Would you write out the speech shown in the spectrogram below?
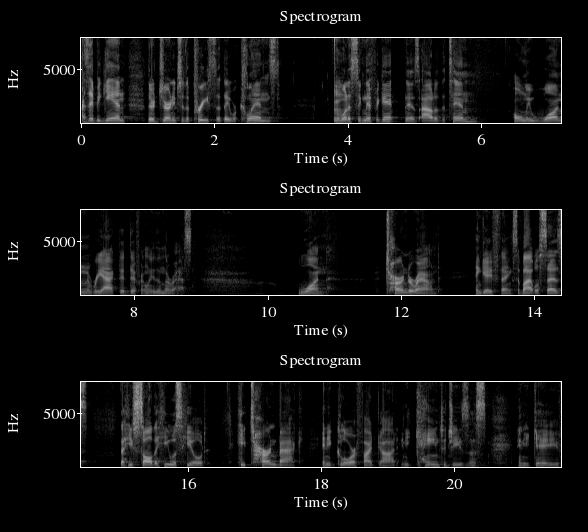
as they began their journey to the priest that they were cleansed. And what is significant is out of the 10, only one reacted differently than the rest. One turned around and gave thanks. The Bible says that he saw that he was healed, he turned back and he glorified God and he came to Jesus and he gave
